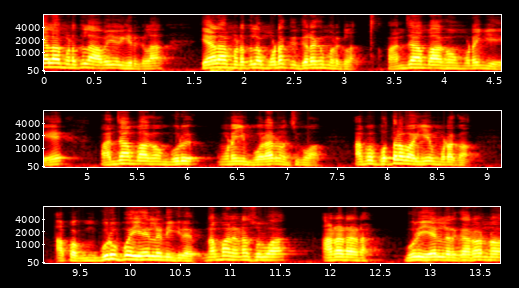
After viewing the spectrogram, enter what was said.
ஏழாம் இடத்துல அவயோகி இருக்கலாம். ஏழாம் இடத்துல முடக்கு கிரகம் இருக்கலாம். இப்போ அஞ்சாம் பாகம் முடங்கி இப்ப அஞ்சாம் பாகம் குரு முடங்கி போகிறாருன்னு வச்சுக்குவோம் அப்போ புத்திரபாகியம் முடக்கம். அப்போ குரு போய் ஏழில் நிற்கிறார் நம்மால் என்ன சொல்லுவான் அடடாடா குரு ஏழில் இருக்காரோன்னோ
